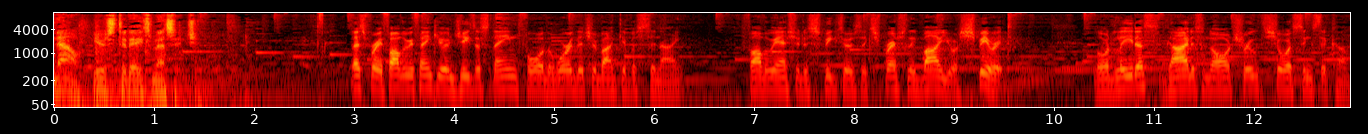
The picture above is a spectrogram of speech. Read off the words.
Now, here's today's message. Let's pray. Father, we thank you in Jesus' name for the word that you're about to give us tonight. Father, we ask you to speak to us expressly by your Spirit. Lord, lead us, guide us in all truth, show us things to come.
